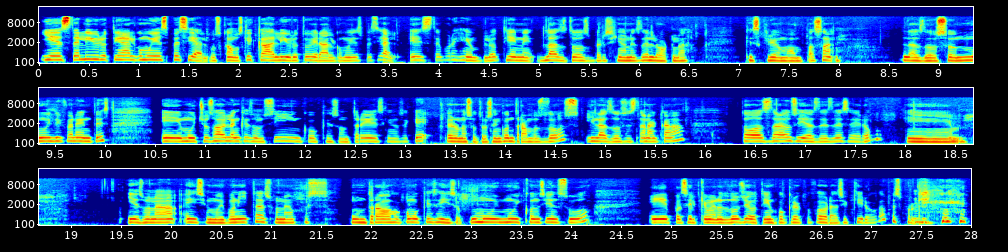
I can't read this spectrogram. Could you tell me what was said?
Y este libro tiene algo muy especial. Buscamos que cada libro tuviera algo muy especial. Este, por ejemplo, tiene las dos versiones del Orla que escribió Maupassant. Las dos son muy diferentes. Eh, muchos hablan que son cinco, que son tres, que no sé qué, pero nosotros encontramos dos y las dos están acá, todas traducidas desde cero. Eh, y es una edición muy bonita, es una pues un trabajo como que se hizo muy muy concienzudo. Eh, pues el que menos nos llevó tiempo creo que fue Horacio Quiroga, pues porque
